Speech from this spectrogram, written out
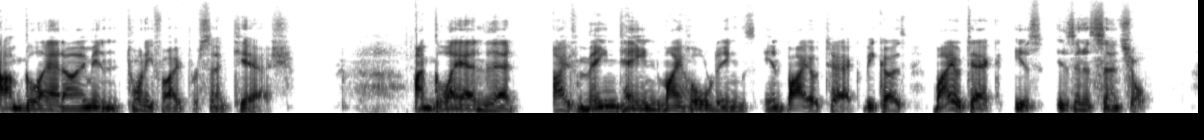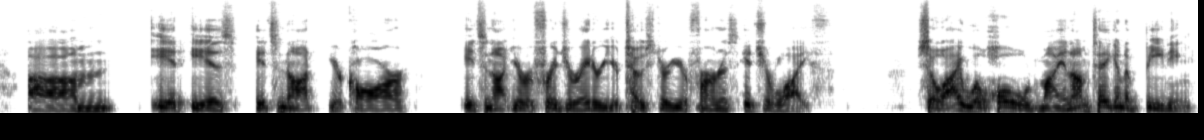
I'm glad I'm in 25% cash. I'm glad that I've maintained my holdings in biotech because biotech is is an essential. Um, it is. It's not your car. It's not your refrigerator, your toaster, your furnace. It's your life. So I will hold my, and I'm taking a beating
